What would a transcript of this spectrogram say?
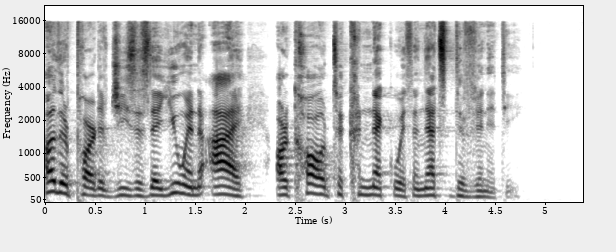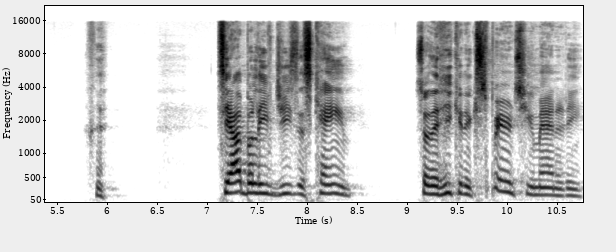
other part of Jesus that you and I are called to connect with, and that's divinity. See, I believe Jesus came so that he can experience humanity,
